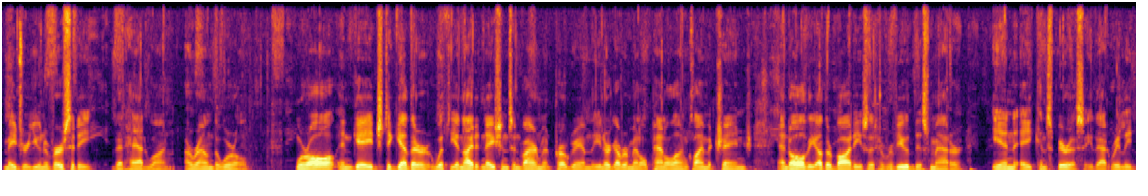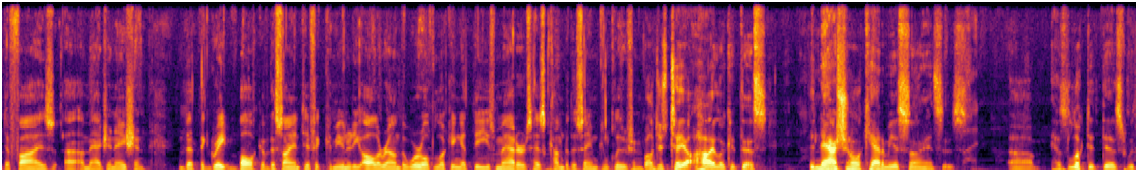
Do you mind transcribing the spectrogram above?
major university that had one around the world, were all engaged together with the United Nations Environment Program, the Intergovernmental Panel on Climate Change, and all the other bodies that have reviewed this matter in a conspiracy. That really defies uh, imagination, that the great bulk of the scientific community all around the world looking at these matters has come to the same conclusion. Well, I'll just tell you how I look at this. The National Academy of Sciences uh, has looked at this with,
